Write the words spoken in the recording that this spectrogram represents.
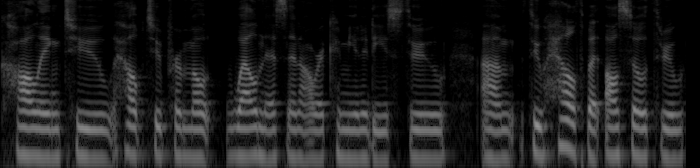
calling to help to promote wellness in our communities through um, through health, but also through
